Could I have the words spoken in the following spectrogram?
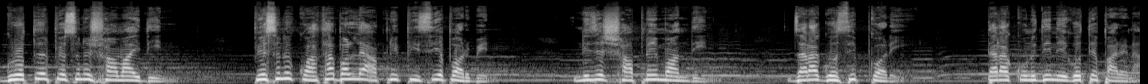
গ্রোথের পেছনে সময় দিন। পেছনে কথা বললে আপনি পিছিয়ে পড়বেন। নিজের স্বপ্নে মন দিন। যারা গসিপ করে, তারা কোনোদিন এগোতে পারে না।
